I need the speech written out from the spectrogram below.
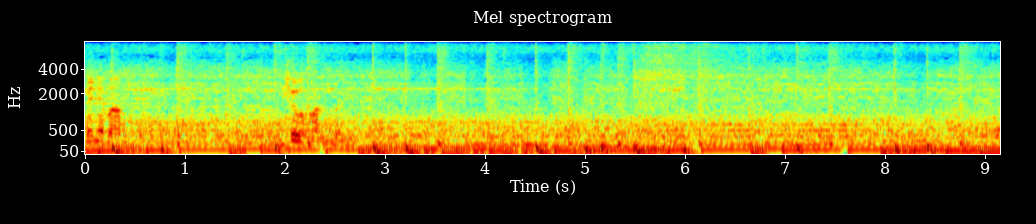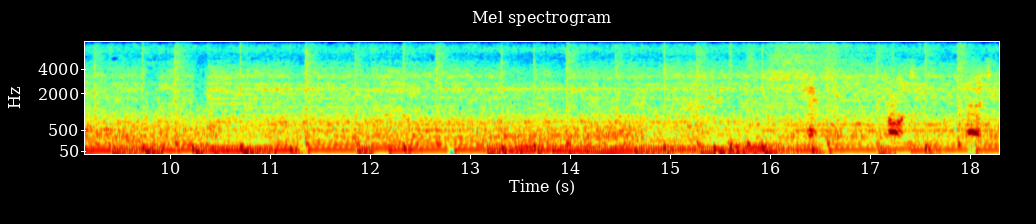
minimum 200. 30.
